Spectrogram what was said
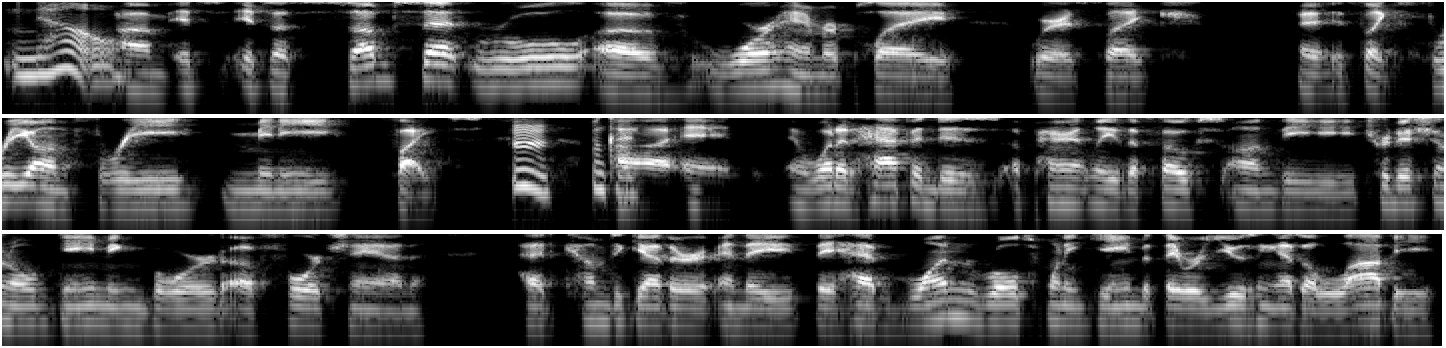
No. Um, it's it's a subset rule of Warhammer play where it's like it's like three on three mini fights. Mm, okay. Uh, and and what had happened is apparently the folks on the traditional gaming board of 4chan had come together and they, they had one Roll20 game that they were using as a lobby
